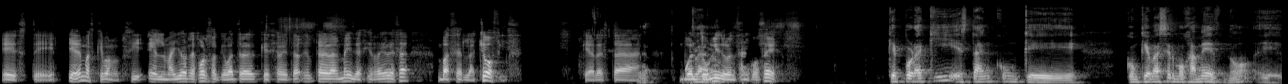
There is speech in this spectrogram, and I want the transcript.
Este, y además que, bueno, si el mayor refuerzo que va a traer, que se va a traer Almeida si regresa, va a ser la Chofis, que ahora está vuelto unido en San José. Que por aquí están con que con que va a ser Mohamed, ¿no? Eh,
